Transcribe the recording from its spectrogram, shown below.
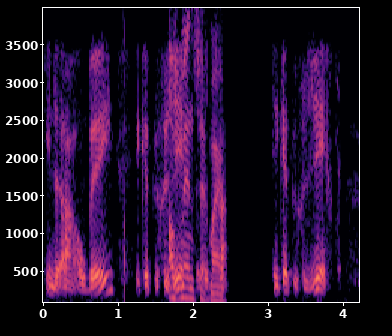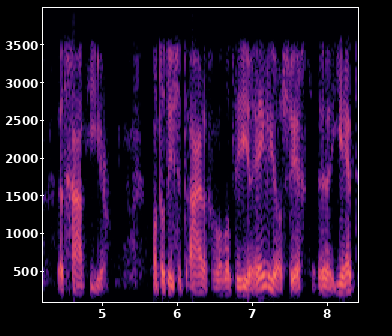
in de AOB. Ik heb u gezegd, Als mens, zeg maar. Ik heb u gezegd, het gaat hier. Want dat is het aardige van wat de heer Elias zegt. Eh, je hebt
